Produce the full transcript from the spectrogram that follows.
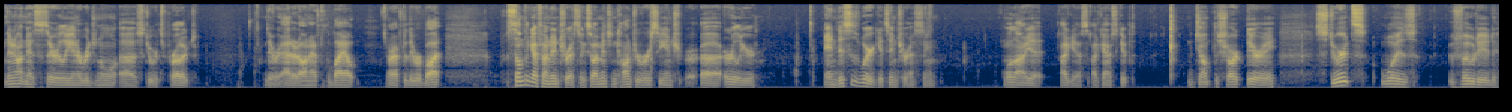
They're not necessarily an original uh, Stewart's product. They were added on after the buyout or after they were bought. Something I found interesting. So I mentioned controversy uh, earlier, and this is where it gets interesting. Well, not yet. I guess I kind of skipped, jumped the shark there. Eh? Stewart's was voted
